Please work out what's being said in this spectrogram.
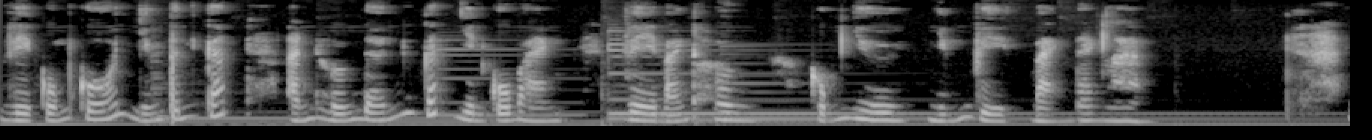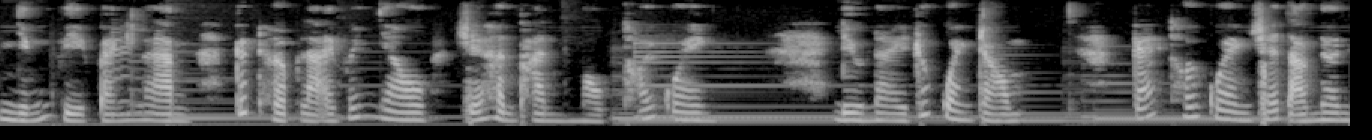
Việc củng cố những tính cách ảnh hưởng đến cách nhìn của bạn về bản thân cũng như những việc bạn đang làm. Những việc bạn làm kết hợp lại với nhau sẽ hình thành một thói quen. Điều này rất quan trọng. Các thói quen sẽ tạo nên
